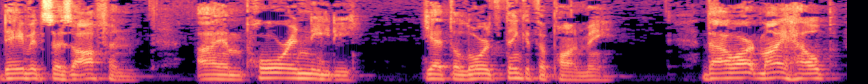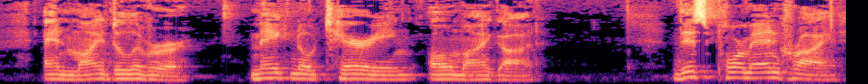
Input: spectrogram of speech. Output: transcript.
David says often, I am poor and needy, yet the Lord thinketh upon me. Thou art my help and my deliverer. Make no tarrying, O my God. This poor man cried,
